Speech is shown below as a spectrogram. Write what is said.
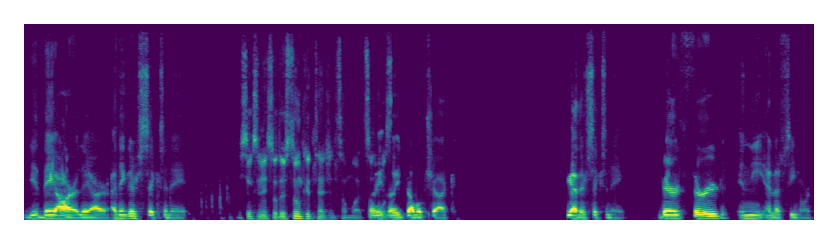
yeah, they are they are. I think they're six and eight. six and eight, so they're still in contention somewhat. So let me, let me double check. Yeah, they're six and eight. They're third in the NFC North.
